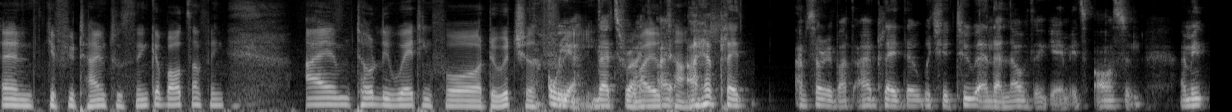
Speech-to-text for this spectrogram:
And give you time to think about something. I'm totally waiting for The Witcher 3. Oh yeah, that's right. I, I have played. I'm sorry, but I played The Witcher 2 and I love the game. It's awesome. I mean,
